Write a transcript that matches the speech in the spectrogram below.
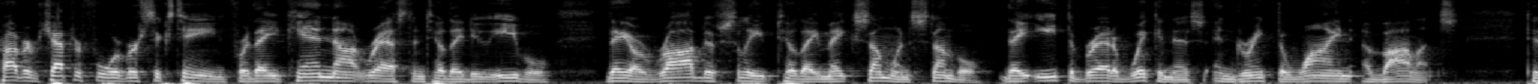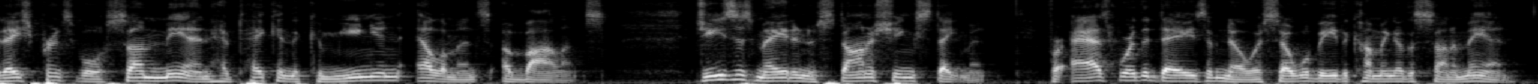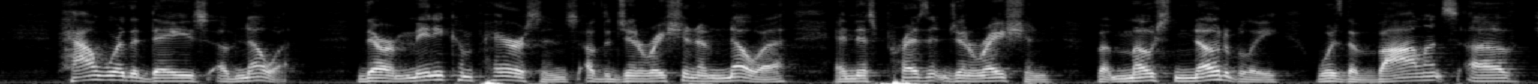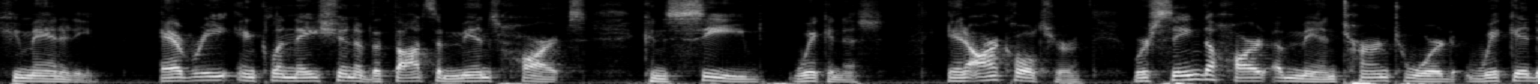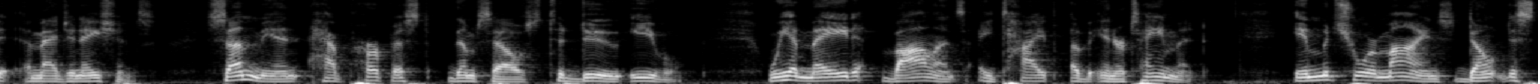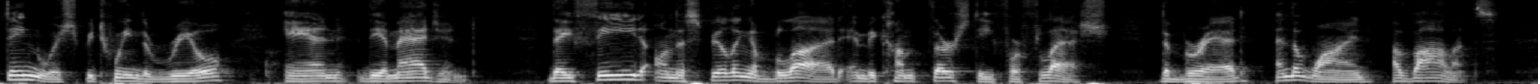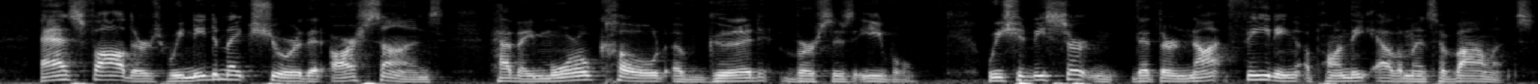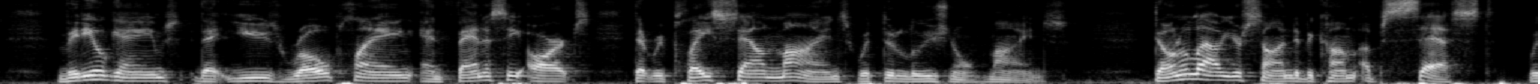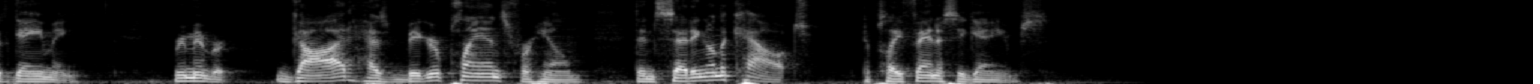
Proverbs chapter 4, verse 16 For they cannot rest until they do evil. They are robbed of sleep till they make someone stumble. They eat the bread of wickedness and drink the wine of violence. Today's principle some men have taken the communion elements of violence. Jesus made an astonishing statement For as were the days of Noah, so will be the coming of the Son of Man. How were the days of Noah? There are many comparisons of the generation of Noah and this present generation, but most notably was the violence of humanity. Every inclination of the thoughts of men's hearts conceived wickedness. In our culture, we're seeing the heart of men turn toward wicked imaginations. Some men have purposed themselves to do evil. We have made violence a type of entertainment. Immature minds don't distinguish between the real and the imagined. They feed on the spilling of blood and become thirsty for flesh, the bread and the wine of violence. As fathers, we need to make sure that our sons have a moral code of good versus evil we should be certain that they're not feeding upon the elements of violence. Video games that use role playing and fantasy arts that replace sound minds with delusional minds. Don't allow your son to become obsessed with gaming. Remember, God has bigger plans for him than sitting on the couch to play fantasy games.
